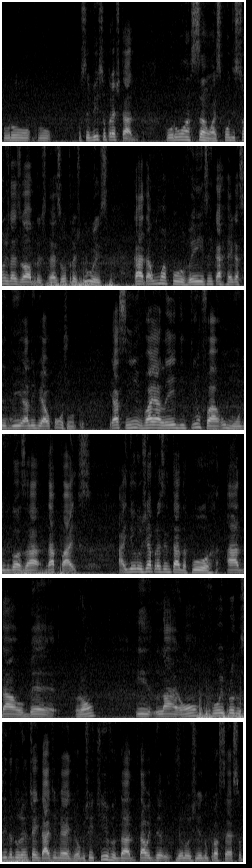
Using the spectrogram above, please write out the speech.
por um por, o serviço prestado por uma são as condições das obras das outras duas, cada uma por vez encarrega-se de aliviar o conjunto e assim vai a lei de triunfar o mundo, de gozar da paz. A ideologia apresentada por Adalberon e Laon foi produzida durante a Idade Média. O objetivo da tal ideologia do processo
